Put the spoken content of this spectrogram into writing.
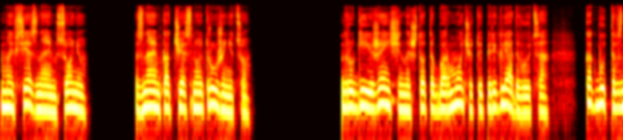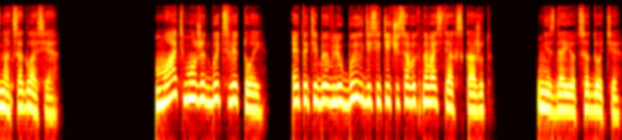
Мы все знаем Соню. Знаем как честную труженицу. Другие женщины что-то бормочут и переглядываются, как будто в знак согласия. «Мать может быть святой. Это тебе в любых десятичасовых новостях скажут», — не сдается Доти.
